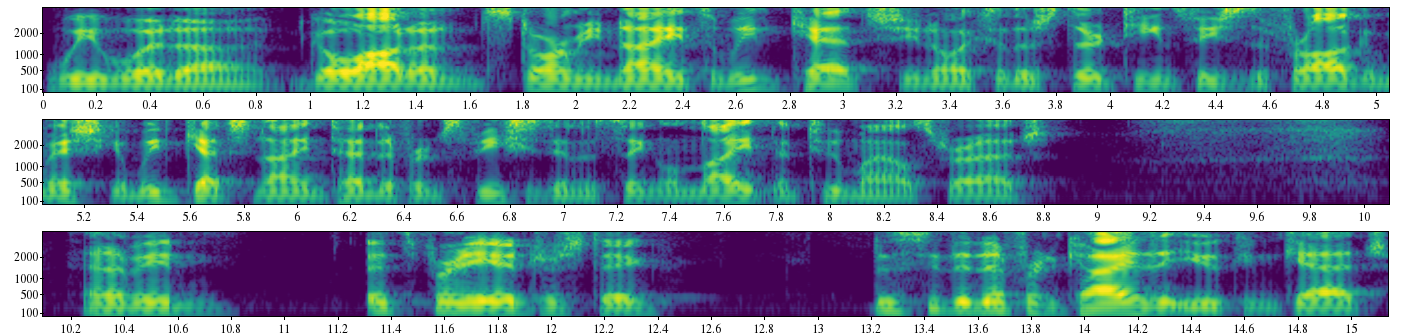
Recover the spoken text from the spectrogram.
We would uh, go out on stormy nights, and we'd catch, you know, like I said, there's 13 species of frog in Michigan. We'd catch nine, 10 different species in a single night in a two mile stretch. And I mean, it's pretty interesting. to see the different kinds that you can catch.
